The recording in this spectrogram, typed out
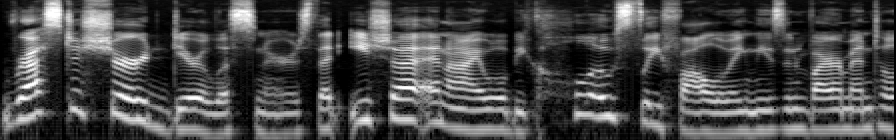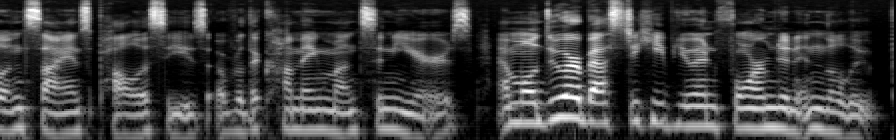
Rest assured, dear listeners, that Isha and I will be closely following these environmental and science policies over the coming months and years, and we'll do our best to keep you informed and in the loop.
